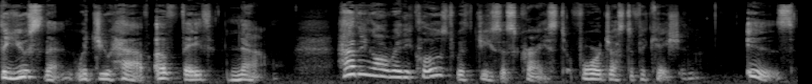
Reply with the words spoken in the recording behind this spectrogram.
The use then which you have of faith now, having already closed with Jesus Christ for justification, is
